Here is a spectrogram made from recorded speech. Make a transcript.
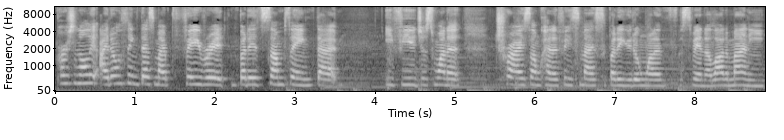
Personally, I don't think that's my favorite, but it's something that if you just want to try some kind of face mask but you don't want to spend a lot of money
